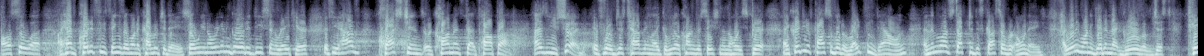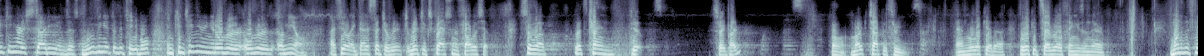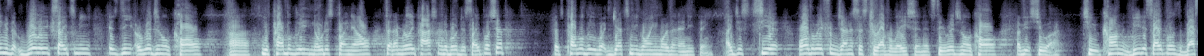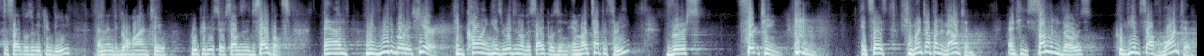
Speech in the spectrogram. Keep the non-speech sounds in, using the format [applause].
Also, uh, I have quite a few things I want to cover today. So, you know, we're going to go at a decent rate here. If you have questions or comments that pop up, as you should, if we're just having like a real conversation in the Holy Spirit, I encourage you, if possible, to write them down, and then we'll have stuff to discuss over Oneg. I really want to get in that groove of just taking our study and just moving it to the table and continuing it over, over a meal. I feel like that is such a rich, rich expression of fellowship. So, uh, let's try and do, it. sorry, pardon? Oh, Mark chapter 3. And we'll look at, uh, we'll look at several things in there. One of the things that really excites me is the original call. Uh, you've probably noticed by now that I'm really passionate about discipleship. That's probably what gets me going more than anything. I just see it all the way from Genesis to Revelation. It's the original call of Yeshua to come and be disciples, the best disciples that we can be, and then to go on to reproduce ourselves as disciples. And we read about it here, him calling his original disciples in, in Mark chapter 3, verse 13. [clears throat] it says, He went up on the mountain, and he summoned those whom he himself wanted,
